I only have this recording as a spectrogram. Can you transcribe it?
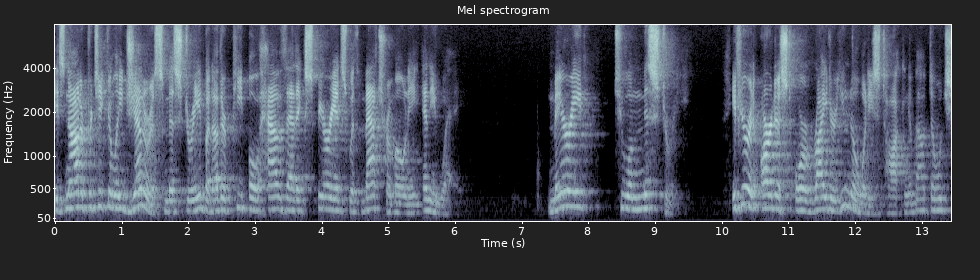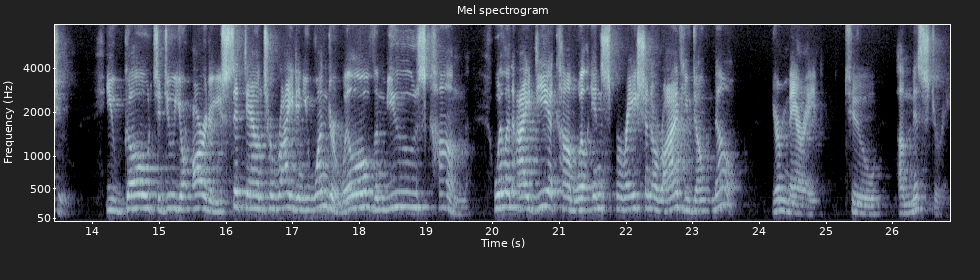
It's not a particularly generous mystery, but other people have that experience with matrimony anyway. Married to a mystery. If you're an artist or a writer, you know what he's talking about, don't you? You go to do your art or you sit down to write and you wonder will the muse come? Will an idea come? Will inspiration arrive? You don't know. You're married to a mystery.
